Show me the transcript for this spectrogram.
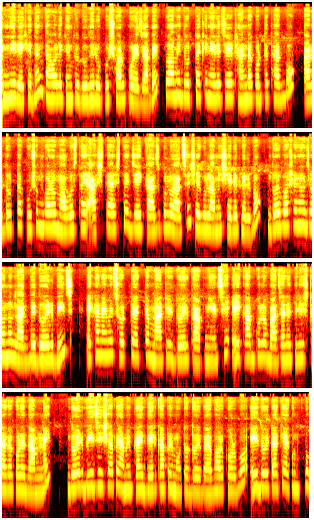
এমনি রেখে দেন, তাহলে কিন্তু দুধের উপর সর পড়ে যাবে। তো আমি দুধটাকে নেড়ে চেড়ে ঠান্ডা করতে থাকব। আর দুধটা কুসুম গরম অবস্থায় আসতে আসতে যেই কাজগুলো আছে, সেগুলো আমি সেরে ফেলব। দই বসানোর জন্য লাগবে দইয়ের বীজ। এখানে আমি ছোট্ট একটা মাটির দইয়ের কাপ নিয়েছি। এই কাপগুলো বাজারে তিরিশ টাকা করে দাম নেয়। দইয়ের বীজ হিসাবে আমি প্রায় দেড় কাপের মতো দই ব্যবহার করব। এই দইটাকে এখন খুব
